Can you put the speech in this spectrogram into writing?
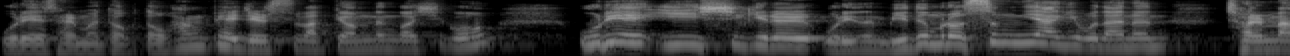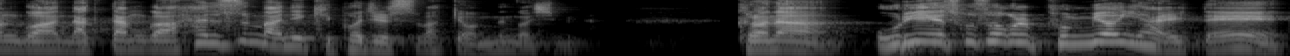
우리의 삶은 더욱더 황폐해질 수밖에 없는 것이고 우리의 이 시기를 우리는 믿음으로 승리하기보다는 절망과 낙담과 한숨만이 깊어질 수밖에 없는 것입니다. 그러나 우리의 소속을 분명히 할 때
